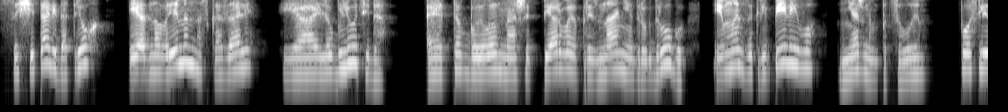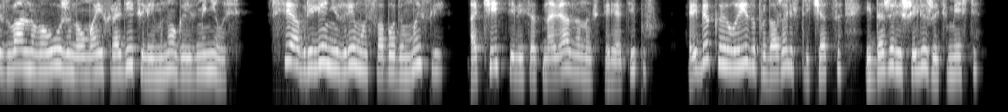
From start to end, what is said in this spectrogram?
сосчитали до трех и одновременно сказали «Я люблю тебя». Это было наше первое признание друг другу, и мы закрепили его нежным поцелуем. После званного ужина у моих родителей многое изменилось. Все обрели незримую свободу мыслей, очистились от навязанных стереотипов. Ребекка и Луиза продолжали встречаться и даже решили жить вместе –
